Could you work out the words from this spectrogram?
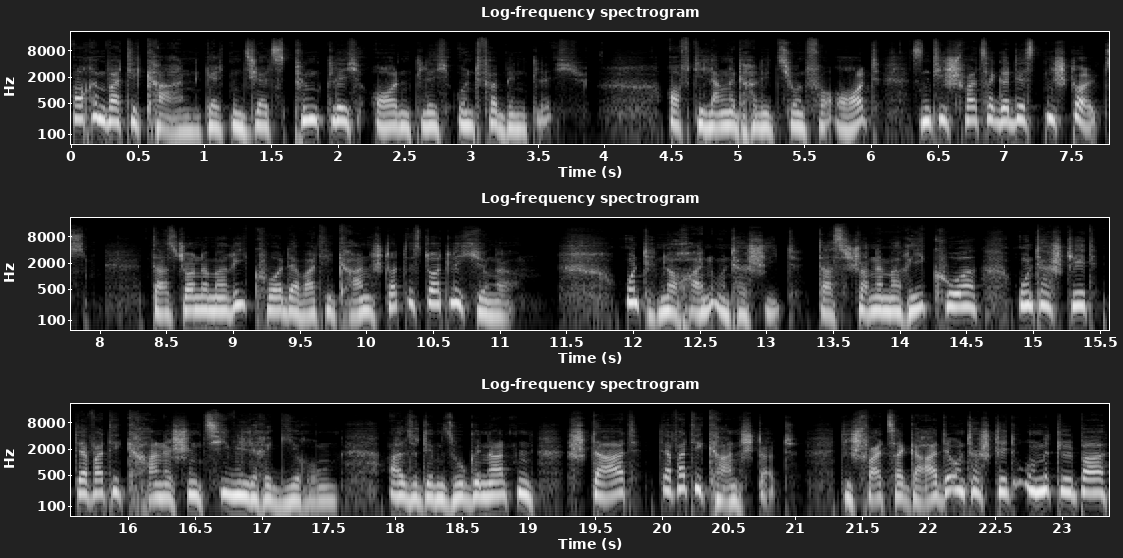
Auch im Vatikan gelten sie als pünktlich, ordentlich und verbindlich. Auf die lange Tradition vor Ort sind die Schweizer Gardisten stolz. Das Gendarmerie-Korps der Vatikanstadt ist deutlich jünger. Und noch ein Unterschied. Das Gendarmerie-Korps untersteht der Vatikanischen Zivilregierung, also dem sogenannten Staat der Vatikanstadt. Die Schweizer Garde untersteht unmittelbar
